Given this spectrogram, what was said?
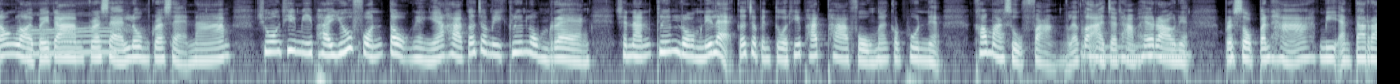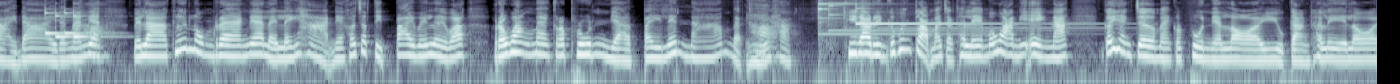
ล่องลอยไปตามกระแสลมกระแสน้ำช่วงที่มีพายุฝนตกอย่างเงี้ยค่ะ ก็จะมีคลื่นลมแรง ฉะนั้นคลื่นลมนี่แหละก็จะเป็นตัวที่พัดพาฝูงแมงกระพรุนเนี่ยเข้ามาสู่ฝั่ง แล้วก็อาจจะทำให้เราเนี่ยประสบปัญหามีอันตรายได้ ดังนั้นเนี่ยเวลาคลื่นลมแรงเนี่ยหลายๆหาดเนี่ยเขาจะติดป้ายไว้เลยว่า ระวังแมงกระพรุนอย่าไปเล่นน้ำแบบนี้ค่ะ พี่ดารินก็เพิ่งกลับมาจากทะเลเมื่อวานนี้เองนะ ก็ยังเจอแมงกระพรุนเนี่ยลอยอยู่กลางทะเลลอย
